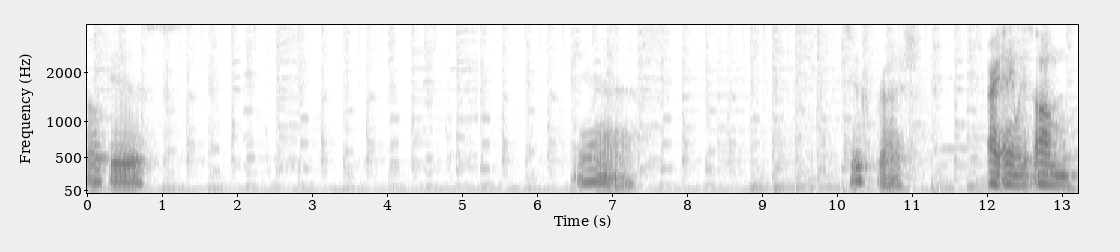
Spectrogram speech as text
Focus. Yeah. Toothbrush. All right, anyways, um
